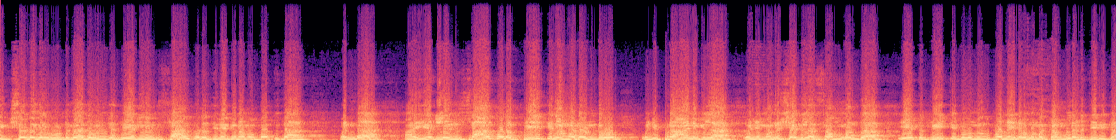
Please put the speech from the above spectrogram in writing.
ರಿಕ್ಷಾದಲ್ಲಿ ಒಟ್ಟಗಾದ ಒಂದ್ ಜೊತೆ ಎರ್ಲಿನ ಸಾಂಕುನ ದಿನಕ್ಕೆ ನಮ್ಮ ಬತ್ತದ. ಬಂದ ಆ ಎರ್ಲಿನ ಸಾಂಕುನ ಪ್ರೀತಿನ ಮಾಡೊಂಡು ಒಂದು ಪ್ರಾಣಿಗಳ ಒಂದು ಮನುಷ್ಯಗಳ ಸಂಬಂಧ ಏತು ಪ್ರೀತಿ ಪನ್ನೇನು ನಮ್ಮ ಕಂಬಳನ ತೆರಿದ.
